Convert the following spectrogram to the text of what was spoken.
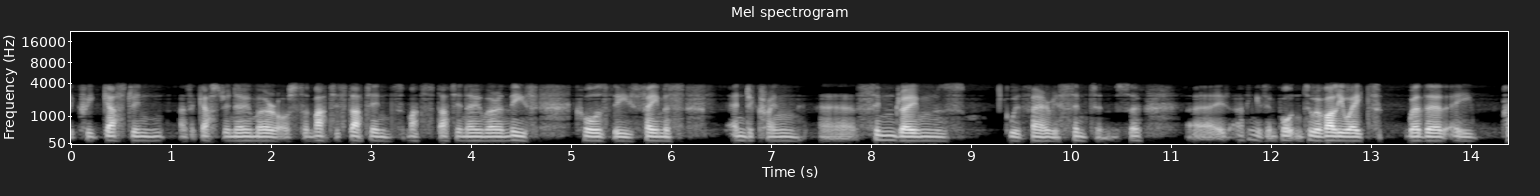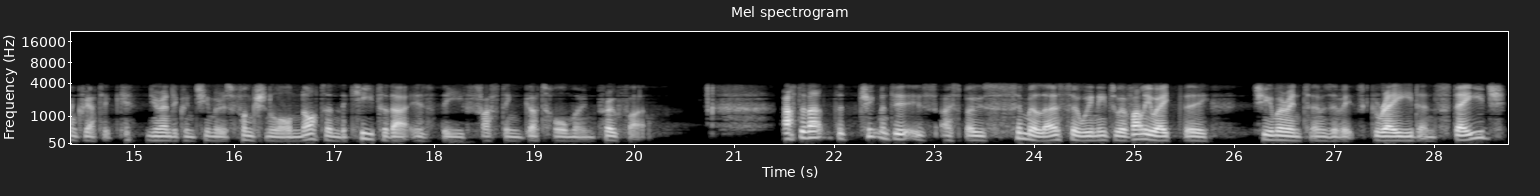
secrete gastrin as a gastrinoma or somatostatin, somatostatinoma, and these cause these famous endocrine uh, syndromes with various symptoms. So uh, I think it's important to evaluate whether a pancreatic neuroendocrine tumor is functional or not, and the key to that is the fasting gut hormone profile. After that, the treatment is, I suppose, similar. So we need to evaluate the tumor in terms of its grade and stage,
